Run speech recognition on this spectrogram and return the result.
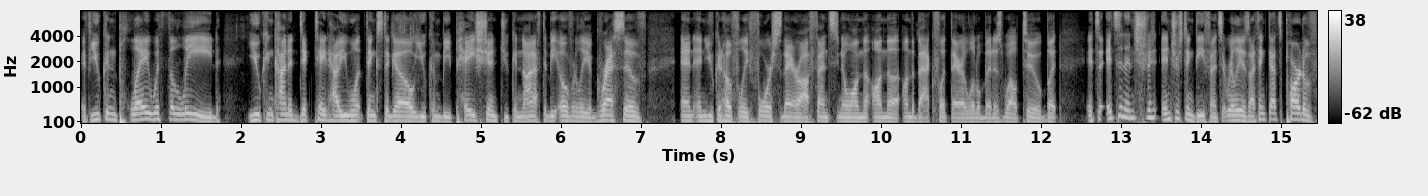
if you can play with the lead, you can kind of dictate how you want things to go. You can be patient. You can not have to be overly aggressive, and and you can hopefully force their offense, you know, on the on the on the back foot there a little bit as well too. But it's it's an inter- interesting defense. It really is. I think that's part of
